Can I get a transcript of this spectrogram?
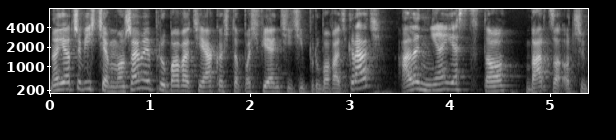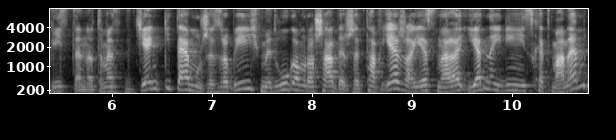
no i oczywiście możemy próbować jakoś to poświęcić i próbować grać, ale nie jest to bardzo oczywiste. Natomiast dzięki temu, że zrobiliśmy długą roszadę, że ta wieża jest na jednej linii z hetmanem,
